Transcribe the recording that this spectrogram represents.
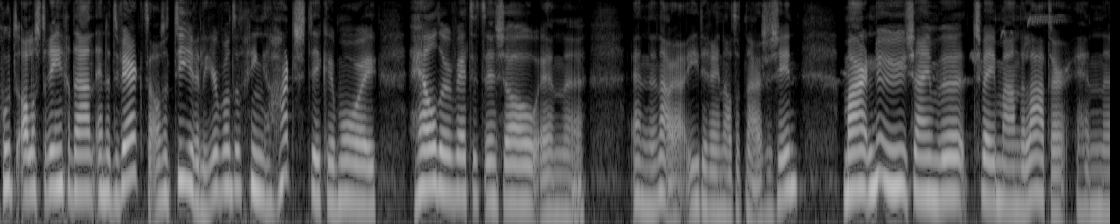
Goed, alles erin gedaan en het werkte als een tierenlier. Want het ging hartstikke mooi. Helder werd het en zo. En, uh, en nou ja, iedereen had het naar zijn zin. Maar nu zijn we twee maanden later en uh,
